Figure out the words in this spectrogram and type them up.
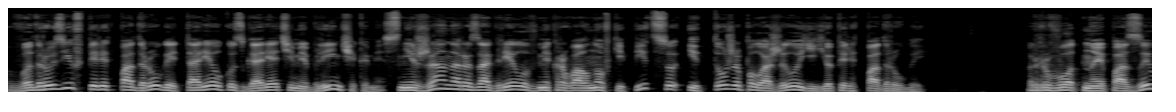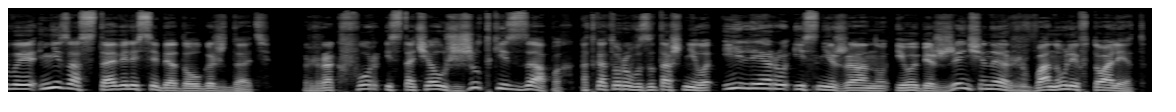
Водрузив перед подругой тарелку с горячими блинчиками, Снежана разогрела в микроволновке пиццу и тоже положила ее перед подругой. Рвотные позывы не заставили себя долго ждать. Рокфор источал жуткий запах, от которого затошнило и Леру, и Снежану, и обе женщины рванули в туалет.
